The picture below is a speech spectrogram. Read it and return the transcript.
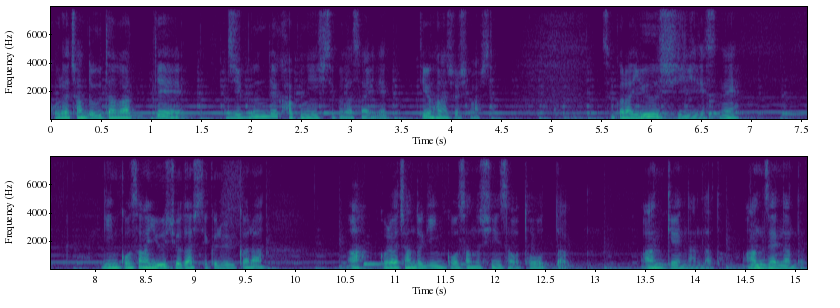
これはちゃんと疑って自分で確認してくださいねっていう話をしました。それから融資ですね。銀行さんが融資を出してくれるからあこれはちゃんと銀行さんの審査を通った案件なんだと安全なんだっ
